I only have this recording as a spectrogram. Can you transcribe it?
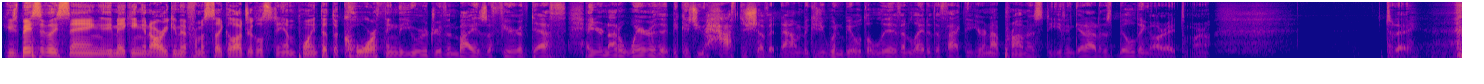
He's basically saying, making an argument from a psychological standpoint that the core thing that you were driven by is a fear of death, and you're not aware of it because you have to shove it down because you wouldn't be able to live in light of the fact that you're not promised to even get out of this building all right tomorrow. Today.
